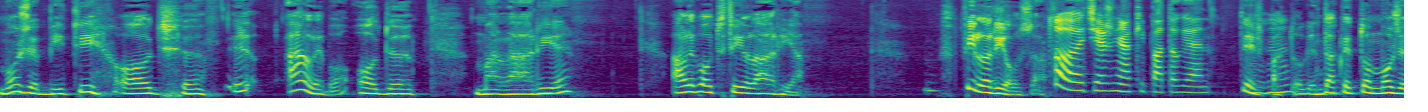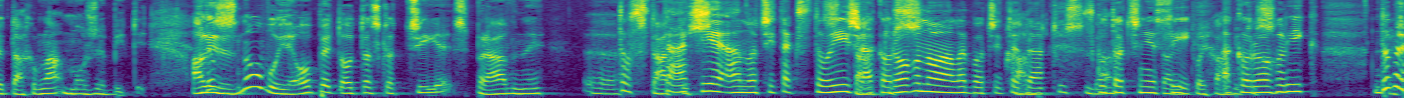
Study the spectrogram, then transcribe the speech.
može biti od e, alebo od e, malarije alebo od filarija. Filarioza. To je tiež nejaký patogén. Tiež patogen. Dakle, to može, tá hmla može biti. Ali znovu je opet otázka, či je správne To status. státie, áno, či tak stojíš Status. ako rovno, alebo či teda Habitus, dá. skutočne Tady si ako rohlík. Dobre,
